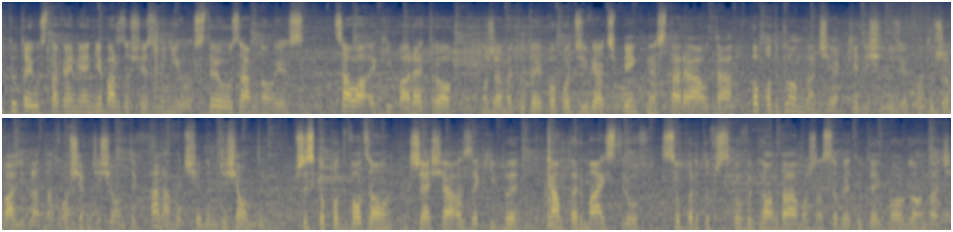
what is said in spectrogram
i tutaj ustawienie nie bardzo się zmieniło. Z tyłu za mną jest cała ekipa retro. Możemy tutaj popodziwiać piękne, stare auta, popodglądać, jak kiedyś ludzie podróżowali w latach 80., a nawet 70. Wszystko pod wodzą Grzesia z ekipy Campermajstrów. Super to wszystko wygląda. Można sobie tutaj pooglądać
